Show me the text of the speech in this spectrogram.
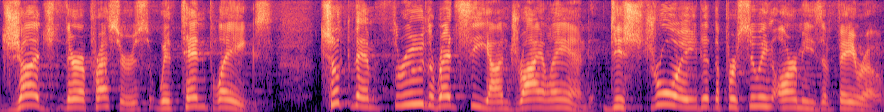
judged their oppressors with 10 plagues took them through the Red Sea on dry land, destroyed the pursuing armies of Pharaoh.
